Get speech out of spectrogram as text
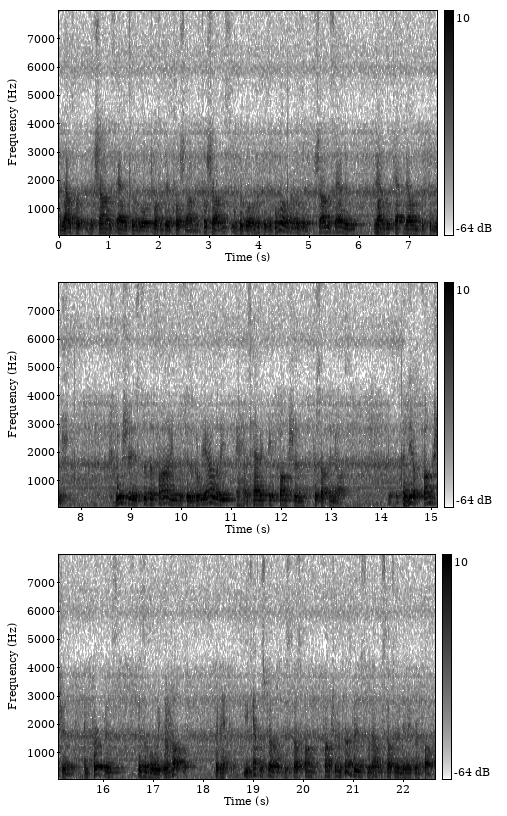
And that was what the Shabbos added to the world, which wasn't there till Shabbos. Till Shabbos, the world was a physical world. That was it. Shabbos added the, the element of kedusha. Kedusha is to define the physical reality as having a function for something else. The idea of function and purpose is a Mulvikar and Tafel. You can't discuss, discuss fun, function and purpose without discussing the Ikr and Tafel.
